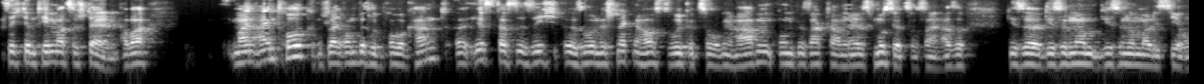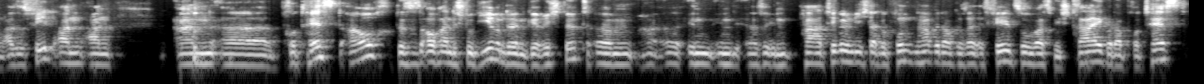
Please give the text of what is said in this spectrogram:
sich dem Thema zu stellen. Aber mein Eindruck, vielleicht auch ein bisschen provokant, äh, ist, dass sie sich so in das Schneckenhaus zurückgezogen haben und gesagt haben, nee, das muss jetzt so sein. Also diese, diese, diese Normalisierung. Also es fehlt an, an an äh, Protest auch, das ist auch an die Studierenden gerichtet. Ähm, äh, in, in, also in ein paar Artikeln, die ich da gefunden habe, wird auch gesagt, es fehlt sowas wie Streik oder Protest.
